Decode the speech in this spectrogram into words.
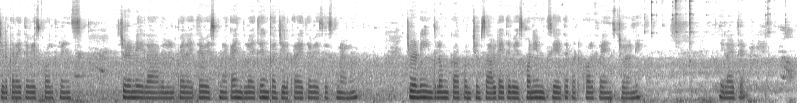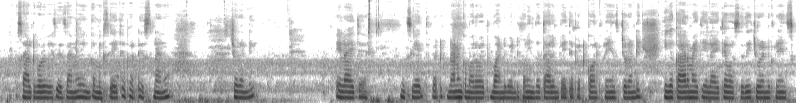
జీలకర్ర అయితే వేసుకోవాలి ఫ్రెండ్స్. చూడండి ఇలా వెల్లుల్లిపాయలు అయితే వేసుకున్నాక ఇందులో అయితే ఇంకా జీలకర్ర అయితే వేసేస్తున్నాను. చూడండి ఇందులో ఇంకా కొంచెం సాల్ట్ అయితే వేసుకొని మిక్సీ అయితే పట్టుకోవాలి ఫ్రెండ్స్. చూడండి ఇలా అయితే సాల్ట్ కూడా వేసేసాను. ఇంకా మిక్సీ అయితే పట్టేస్తున్నాను. చూడండి. ఇలా అయితే మిక్సీ అయితే పెట్టుకున్నాను. ఇంకా మరోవైపు బండి పెట్టుకొని ఇంత తాలింపు అయితే పెట్టుకోవాలి ఫ్రెండ్స్. చూడండి. ఇంకా కారం అయితే ఇలా అయితే వస్తుంది. చూడండి ఫ్రెండ్స్.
